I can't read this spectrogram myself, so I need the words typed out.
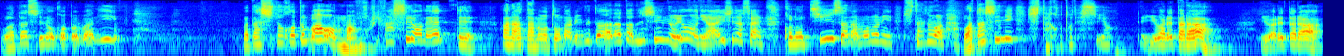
私の言葉に私の言葉を守りますよねってあなたの隣人あなた自身のように愛しなさいこの小さなものにしたのは私にしたことですよって言われたら言われたら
